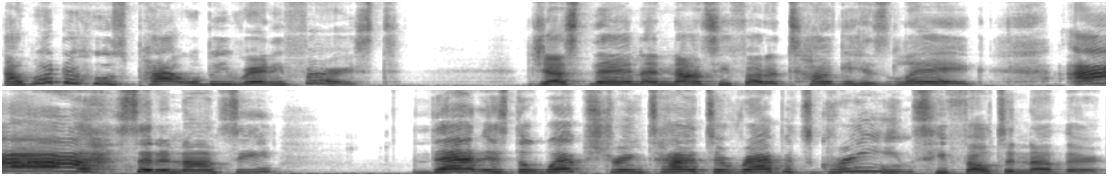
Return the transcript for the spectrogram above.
I wonder whose pot will be ready first. Just then, Anansi felt a tug at his leg. Ah, said Anansi. That is the web string tied to Rabbit's greens. He felt another,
